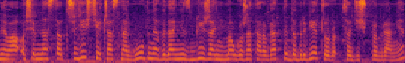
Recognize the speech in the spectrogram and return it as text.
Minęła 18.30, czas na główne wydanie zbliżeń. Małgorzata Rogatty, dobry wieczór. Co dziś w programie?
